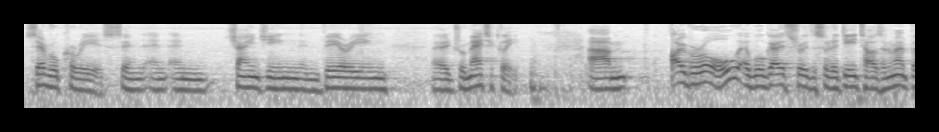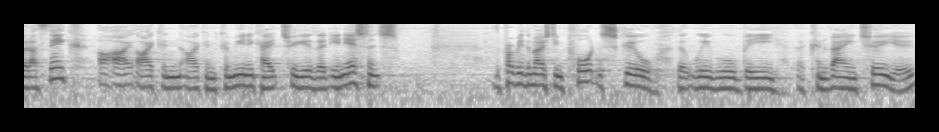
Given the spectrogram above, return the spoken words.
several careers and, and, and changing and varying uh, dramatically. Um, overall, we'll go through the sort of details in a moment, but I think I, I, can, I can communicate to you that in essence, the, probably the most important skill that we will be uh, conveying to you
